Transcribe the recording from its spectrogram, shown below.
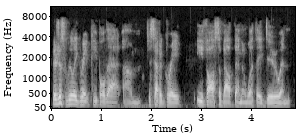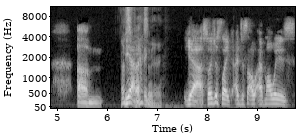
they're just really great people that um, just have a great ethos about them and what they do. And um, That's yeah, I think- yeah, so I just like I just I'm always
